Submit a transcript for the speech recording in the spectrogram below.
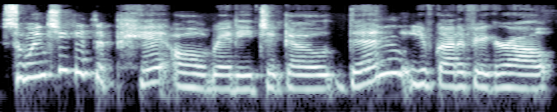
So once you get the pit all ready to go, then you've got to figure out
